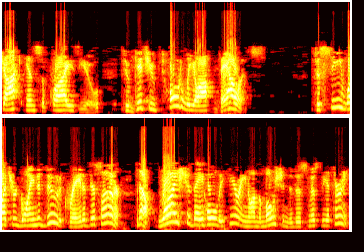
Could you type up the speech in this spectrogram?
shock and surprise you to get you totally off balance to see what you're going to do to create a dishonor. Now, why should they hold a hearing on the motion to dismiss the attorney?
